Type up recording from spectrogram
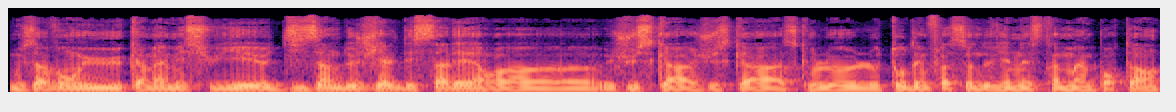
nous avons eu quand même essuyé 10 ans de gel des salaires euh, jusqu'à jusqu'à ce que le, le taux d'inflation devienne extrêmement important.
